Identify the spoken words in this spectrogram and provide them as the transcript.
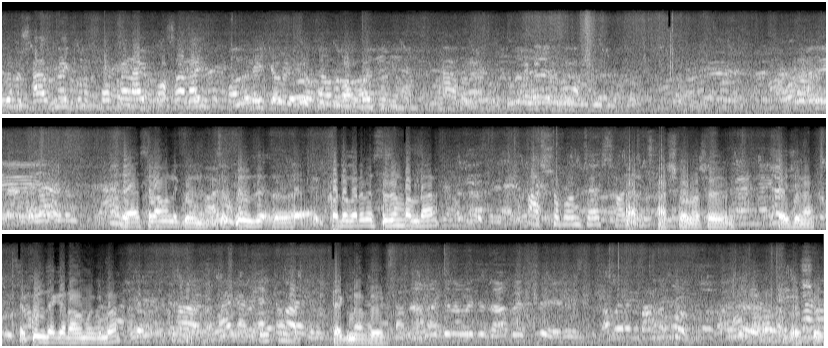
কোনো সাজ নাই কোনো পোকা নাই পচা নাই আসসালামু আলাইকুম কত করে বেচতেছেন পাল্টা? পাঁচশো পঞ্চাশ পাঁচশো ছয়শো না? কোন জায়গার আম এগুলো? টেকনাফের দর্শক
